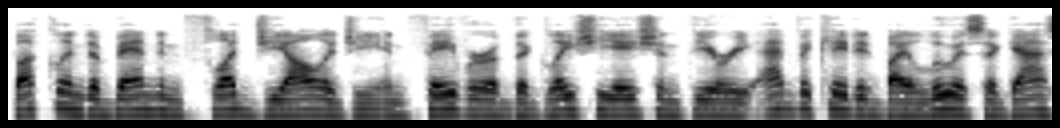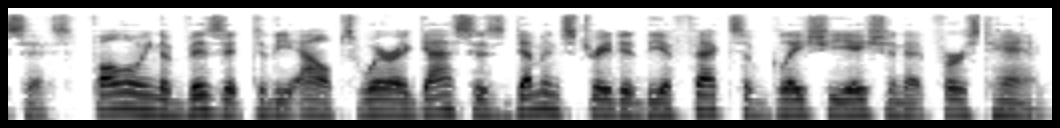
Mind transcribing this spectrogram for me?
Buckland abandoned flood geology in favor of the glaciation theory advocated by Louis Agassiz, following a visit to the Alps where Agassiz demonstrated the effects of glaciation at first hand.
